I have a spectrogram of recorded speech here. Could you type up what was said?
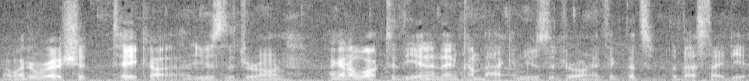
I wonder where I should take uh, use the drone. I'm gonna walk to the end and then come back and use the drone. I think that's the best idea.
